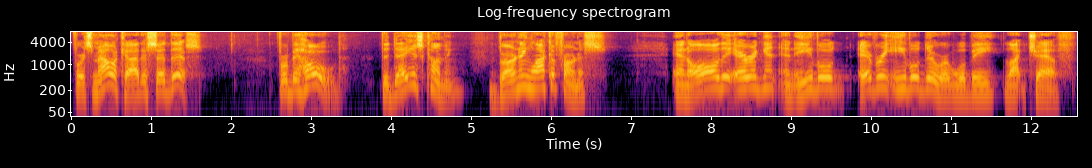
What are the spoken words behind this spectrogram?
For it's Malachi that said this, For behold, the day is coming, burning like a furnace, and all the arrogant and evil, every evil doer will be like chaff.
